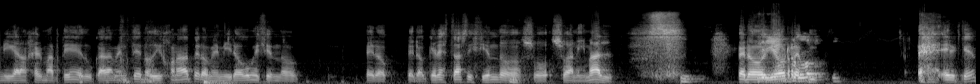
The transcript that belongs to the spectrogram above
Miguel Ángel Martín educadamente. No dijo nada, pero me miró como diciendo. Pero, pero ¿qué le estás diciendo, su, su animal? Pero Adrián, yo. lo- ¿El qué?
